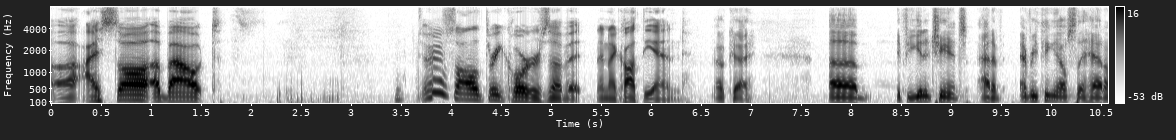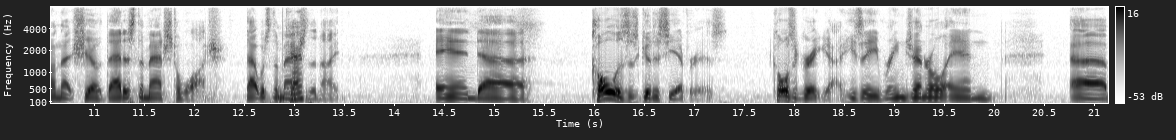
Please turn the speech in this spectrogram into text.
Uh, I saw about a solid three quarters of it, and I caught the end. Okay. Um, if you get a chance, out of everything else they had on that show, that is the match to watch. That was the match of the night. And uh, Cole is as good as he ever is. Cole's a great guy. He's a ring general, and uh,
